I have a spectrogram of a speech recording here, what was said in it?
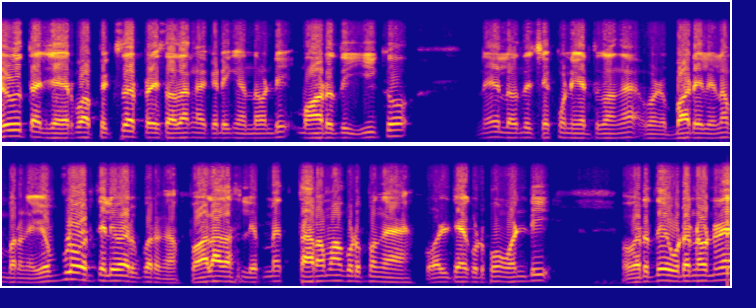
எழுபத்தஞ்சாயிரம் ரூபாய் பிக்சர் பிரைஸாக தாங்க கிடைக்கும் அந்த வண்டி. மாறுது ஈகோ நேரில் வந்து செக் பண்ணி எடுத்துக்கோங்க. பாடியில எல்லாம் பாருங்க. எவ்வளோ ஒரு தெளிவாக இருக்கு பாருங்க. பாலாகாசில் எப்பவுமே தரமாக கொடுப்போங்க. குவாலிட்டியாக கொடுப்போம் வண்டி. வருது. உடனே உடனே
